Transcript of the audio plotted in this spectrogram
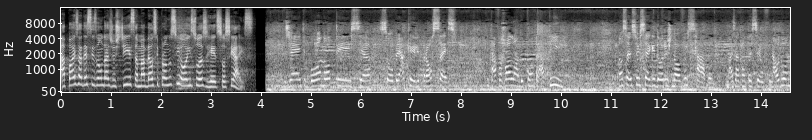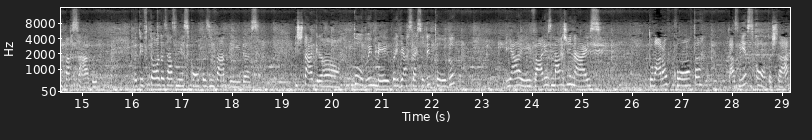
Após a decisão da Justiça, Mabel se pronunciou em suas redes sociais. Gente, boa notícia sobre aquele processo que estava rolando contra a TIM não sei se os seguidores novos sabem, mas aconteceu no final do ano passado. Eu tive todas as minhas contas invadidas, Instagram, tudo, e-mail, perdi acesso de tudo. E aí, vários marginais tomaram conta das minhas contas, tá?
